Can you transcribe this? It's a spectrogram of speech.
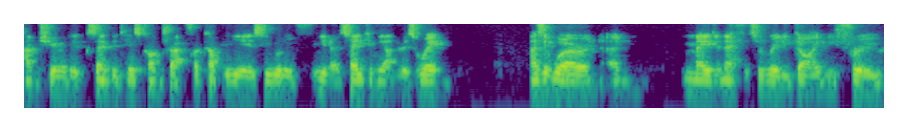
Hampshire had extended his contract for a couple of years, he would have, you know, taken me under his wing, as it were, and, and made an effort to really guide me through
